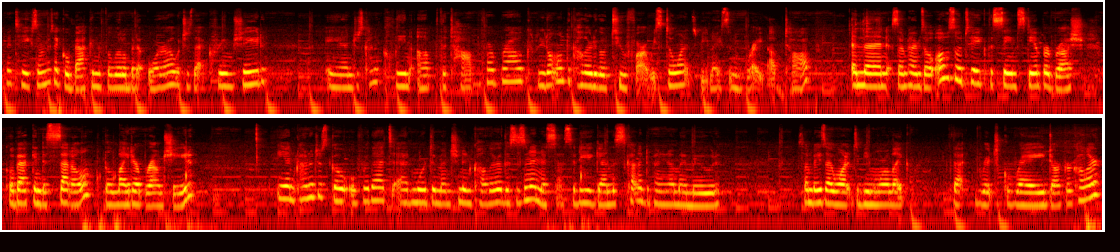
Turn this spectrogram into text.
I'm going to take, sometimes I go back in with a little bit of Aura, which is that cream shade, and just kind of clean up the top of our brow because we don't want the color to go too far. We still want it to be nice and bright up top. And then sometimes I'll also take the same stamper brush, go back into Settle, the lighter brown shade, and kind of just go over that to add more dimension and color. This isn't a necessity. Again, this is kind of depending on my mood. Some days I want it to be more like that rich gray, darker color.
